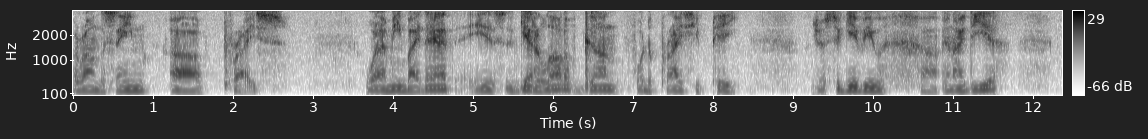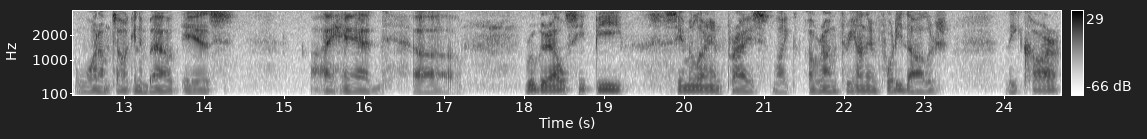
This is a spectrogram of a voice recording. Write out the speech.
around the same uh, price. What I mean by that is get a lot of gun for the price you pay. Just to give you uh, an idea, what I'm talking about is I had uh, Ruger LCP, similar in price, like around $340. The Kahr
